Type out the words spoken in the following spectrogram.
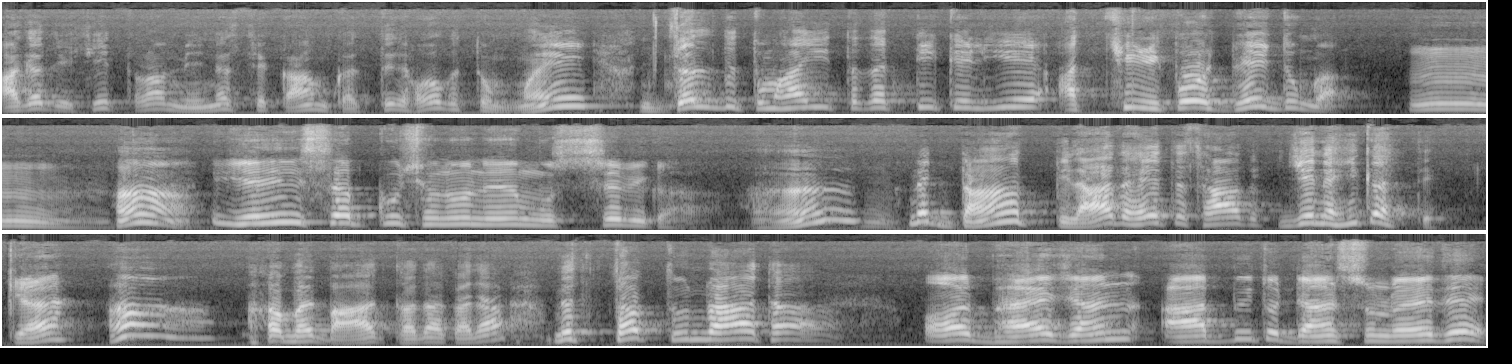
अगर इसी तरह मेहनत से काम करते रहोगे तो मैं जल्द तुम्हारी तरक्की के लिए अच्छी रिपोर्ट भेज दूँगा। हम्म, हाँ। यही सब कुछ उन्होंने मुझसे भी कहा। हाँ। मैं दांत पिला रहे थे साहब ये नहीं कहते। क्या? हाँ हाँ, मैं बात करा करा मैं सब सुन रहा था। और भाईजान आप भी तो डांस सुन रहे थे।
